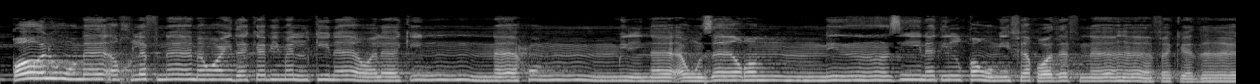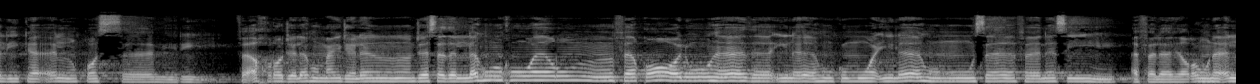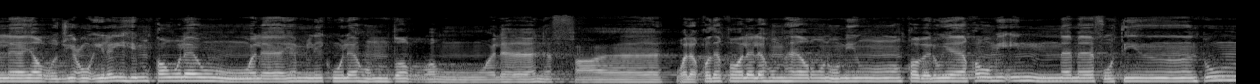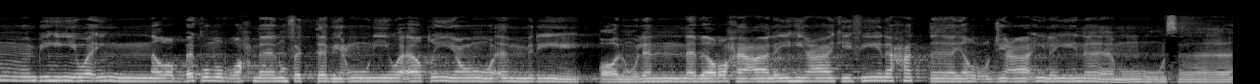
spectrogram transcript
قالوا ما أخلفنا موعدك بملكنا ولكننا حملنا أوزارا من زينة القوم فقذفناها فكذلك ألقى السامري فأخرج لهم عجلا جسدا له خوار فقالوا هذا إلهكم وإله موسى فنسيه أفلا يرون ألا يرجع إليهم قولا ولا يملك لهم ضرا ولا نفعا. ولقد قال لهم هارون من قبل يا قوم إنما فتنتم به وإن ربكم الرحمن فاتبعوني وأطيعوا أمري. قالوا لن نبرح عليه عاكفين حتى يرجع إلينا موسى.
